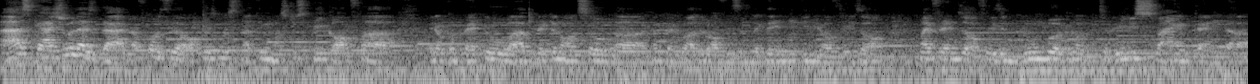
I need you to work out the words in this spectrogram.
as casual as that. Of course, the office was nothing much to speak of. Uh, you know, compared to uh, Britain also, uh, compared to other offices like the NDTV office or my friend's office in Bloomberg, you know, it's really swank and, uh,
